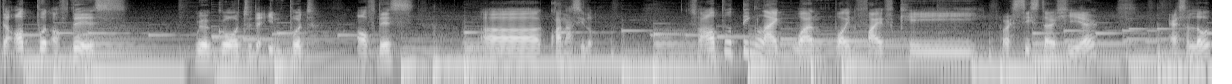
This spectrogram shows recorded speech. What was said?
the output of this will go to the input of this uh, QuantAsylum. So I'll put thing like 1.5k resistor here as a load.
